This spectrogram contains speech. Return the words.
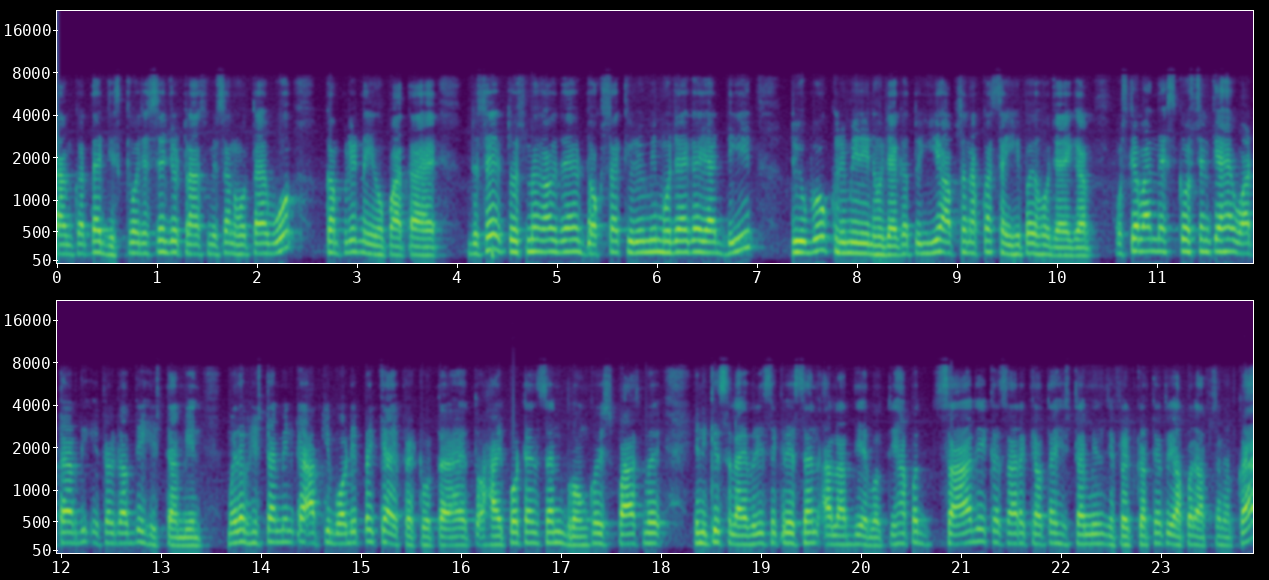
काम करता है जिसकी वजह से जो ट्रांसमिशन होता है वो कंप्लीट नहीं हो पाता है जैसे तो इसमें आ जाएगा डॉक्साक्यूरिमिन हो जाएगा या डी ट्यूबोक्रिमिनिन हो जाएगा तो ये ऑप्शन आपका सही पर हो जाएगा उसके बाद नेक्स्ट क्वेश्चन क्या है what are the effect of the histamine मतलब हिस्टामिन का आपकी बॉडी पर क्या इफेक्ट होता है तो हाइपोटेंशन ब्रोंकोस्पास में इनकी सलाइवरी सिक्रेशन अलाब्दी एबक तो यहाँ पर सारे का सारा क्या होता है हिस्टामिन इफेक्ट करते हैं तो यहाँ पर ऑप्शन आपका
